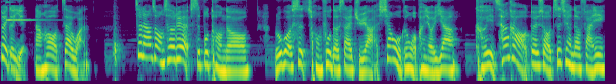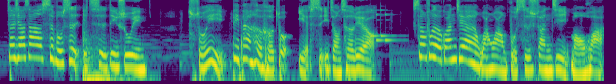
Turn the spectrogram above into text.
对个眼，然后再玩。这两种策略是不同的哦。如果是重复的赛局啊，像我跟我朋友一样，可以参考对手之前的反应，再加上是不是一次定输赢。所以背叛和合作也是一种策略哦。胜负的关键往往不是算计谋划，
